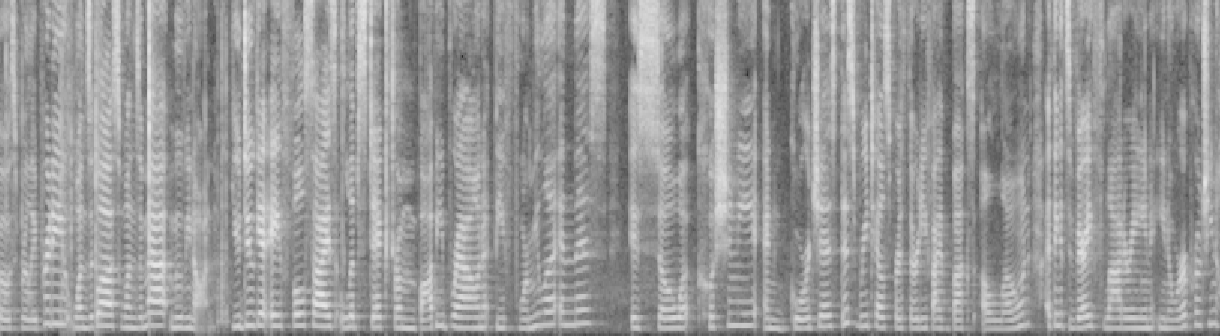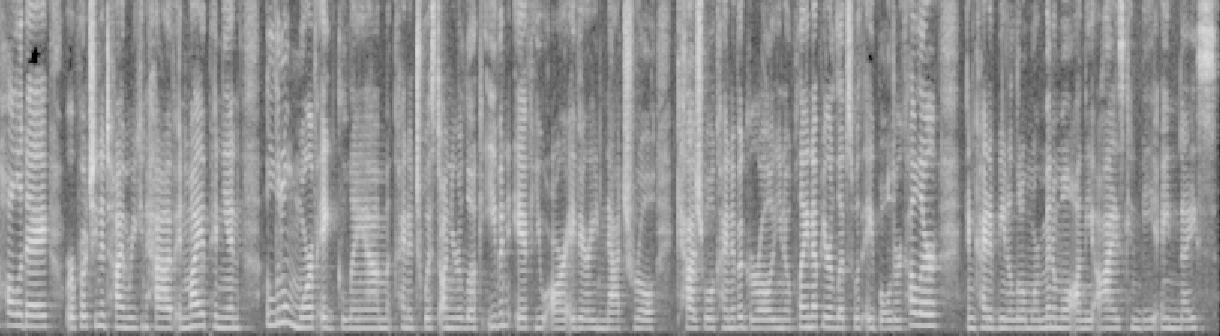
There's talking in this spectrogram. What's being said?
both really pretty. One's a gloss, one's a matte, moving on. You do get a full-size lipstick from Bobbi Brown. The formula in this is so cushiony and gorgeous. This retails for 35 bucks alone. I think it's very flattering. You know, we're approaching holiday, we're approaching a time where you can have, in my opinion, a little more of a glam kind of twist on your look, even if you are a very natural, casual kind of a girl, you know, playing up your lips with a bolder color and kind of being a little more minimal on the eyes can be a nice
